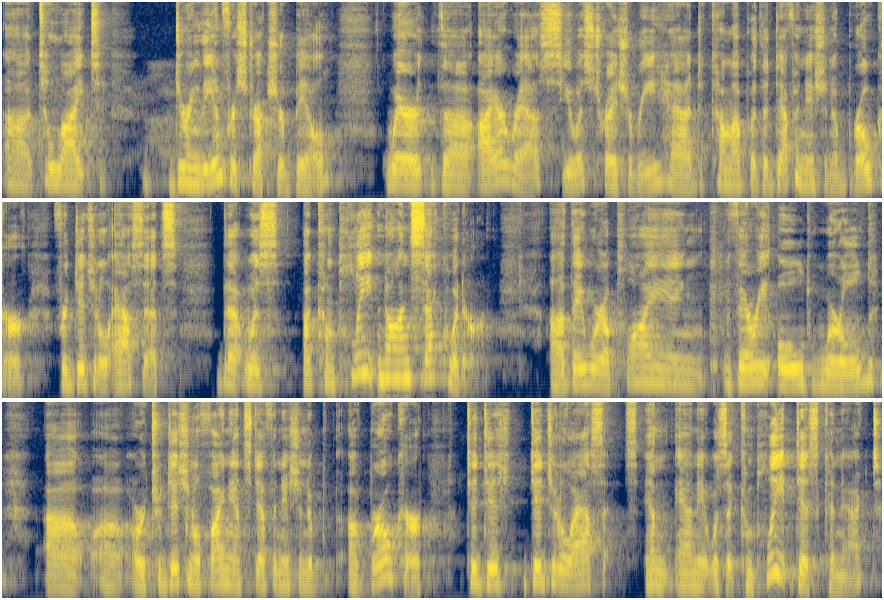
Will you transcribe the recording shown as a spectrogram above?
uh, to light during the infrastructure bill, where the IRS, US Treasury, had come up with a definition of broker for digital assets that was a complete non sequitur uh, they were applying very old world uh, uh, or traditional finance definition of, of broker to di- digital assets. And, and it was a complete disconnect.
